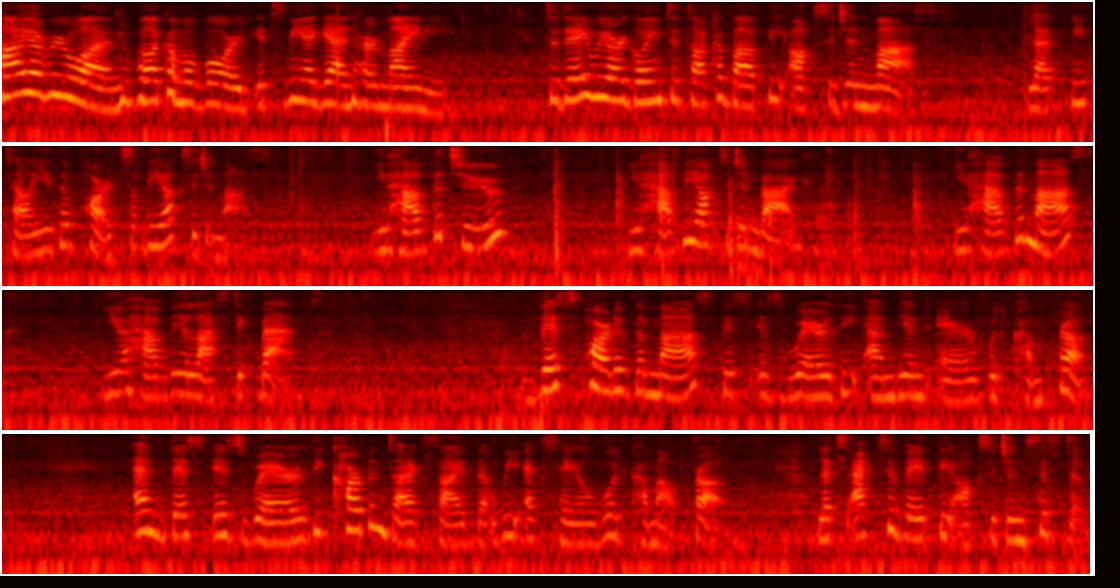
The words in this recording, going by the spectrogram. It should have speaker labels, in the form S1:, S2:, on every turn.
S1: Hi everyone! Welcome aboard. It's me again, Hermione. Today we are going to talk about the oxygen mask. Let me tell you the parts of the oxygen mask. You have the tube, you have the oxygen bag, you have the mask, you have the elastic band. This part of the mask, this is where the ambient air would come from and this is where the carbon dioxide that we exhale would come out from. Let's activate the oxygen system.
